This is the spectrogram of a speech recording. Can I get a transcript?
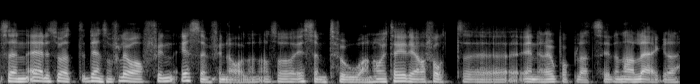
Sen är det så att den som förlorar SM-finalen, alltså SM-tvåan, har ju tidigare fått eh, en Europaplats i den här lägre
